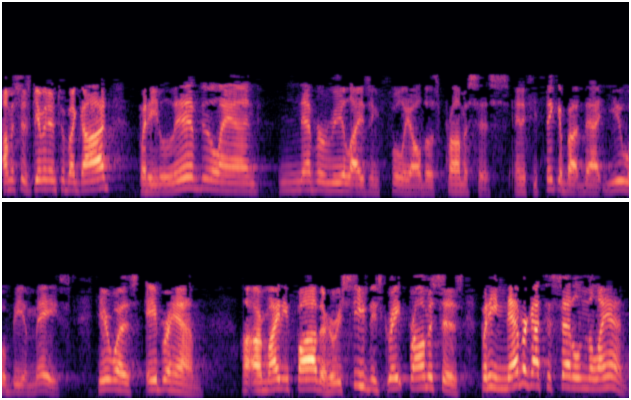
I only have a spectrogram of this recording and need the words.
promises given him by God, but he lived in the land never realizing fully all those promises. And if you think about that, you will be amazed. Here was Abraham, uh, our mighty father, who received these great promises, but he never got to settle in the land.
